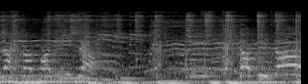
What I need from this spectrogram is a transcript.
Las campanillas. Capital.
